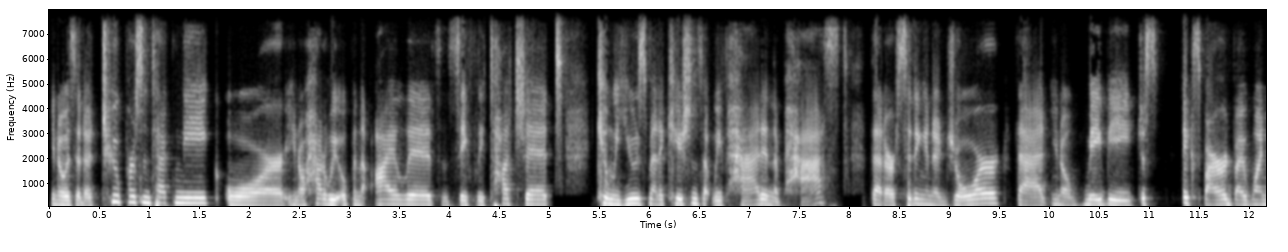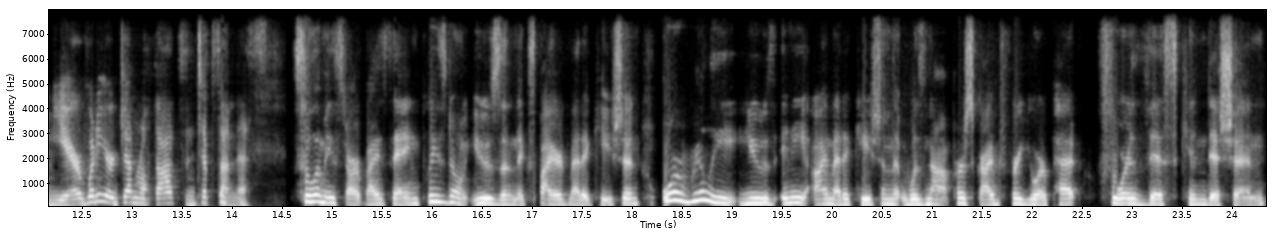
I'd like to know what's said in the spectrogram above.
you know is it a two person technique or you know how do we open the eyelids and safely touch it? Can we use medications that we've had in the past that are sitting in a drawer that you know maybe just expired by one year? What are your general thoughts and tips on this? So let me start by saying please don't use an expired medication or really use any eye medication that was not prescribed for your pet for this condition.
